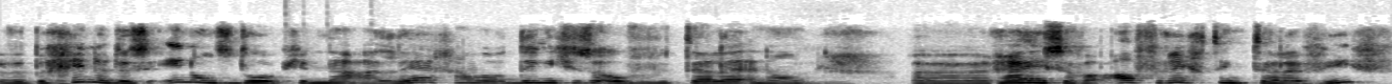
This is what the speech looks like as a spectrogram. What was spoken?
En we beginnen dus in ons dorpje Naale, gaan we wat dingetjes over vertellen. En dan eh, reizen we af richting Tel Aviv.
